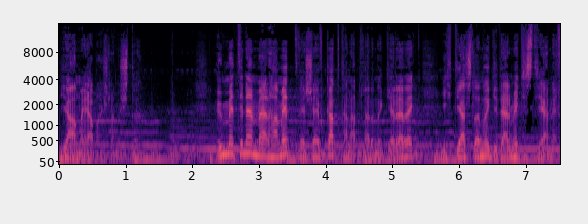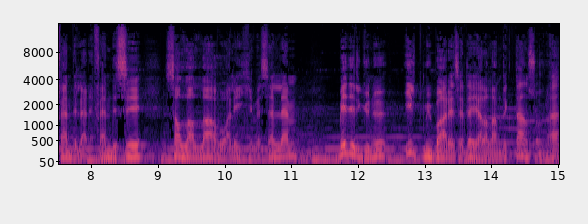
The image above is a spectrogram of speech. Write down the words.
yağmaya başlamıştı. Ümmetine merhamet ve şefkat kanatlarını gererek ihtiyaçlarını gidermek isteyen efendiler efendisi sallallahu aleyhi ve sellem Bedir günü ilk mübarezede yaralandıktan sonra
